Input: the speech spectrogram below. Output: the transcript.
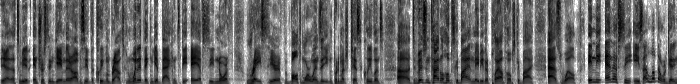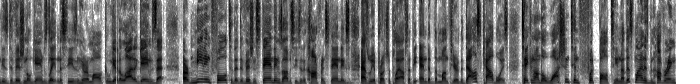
Yeah, that's gonna be an interesting game there. Obviously, if the Cleveland Browns can win it, they can get back into the AFC North race here. If Baltimore wins it, you can pretty much kiss Cleveland's uh, division title hopes goodbye and maybe their playoff hopes goodbye as well. In the NFC East, I love that we're getting these divisional games late in the season here Amal. We get a lot of games that are meaningful to the division standings, obviously to the conference standings as we approach the playoffs at the end of the month here. The Dallas Cowboys taking on the Washington football team. Now, this line has been hovering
